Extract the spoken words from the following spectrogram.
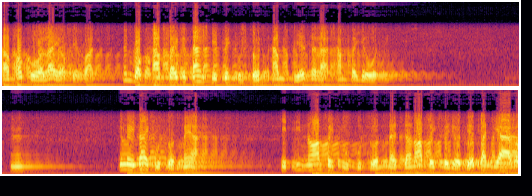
ทำเพราะกลัวไล่ออกจากวัดท่านบอกทำไปก็ตั้งจิตเป็นกุศลทำเสียสละทำประโยชน์ก็เลยได้กุศลไหมอะจิตที่น้อมไปสู่กุศลแต่จะน้อมไปประโยชน์เดี๋ยวปัญญาก็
